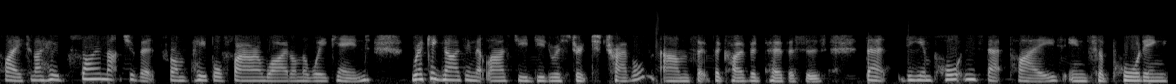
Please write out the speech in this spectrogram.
place, and I heard so much of it from people far and wide on the weekend, recognising that last year did restrict travel um, for, for COVID purposes. That the importance that plays in supporting,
